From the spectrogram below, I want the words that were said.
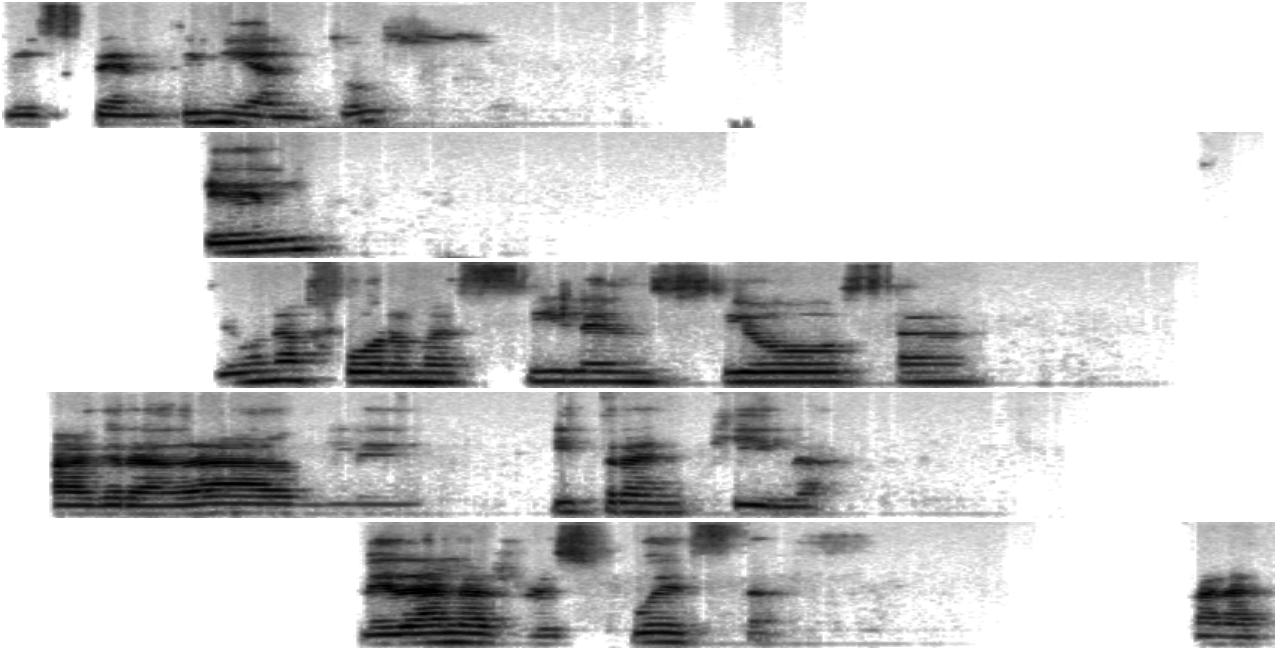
mis sentimientos, Él de una forma silenciosa, agradable y tranquila. Me da las respuestas para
